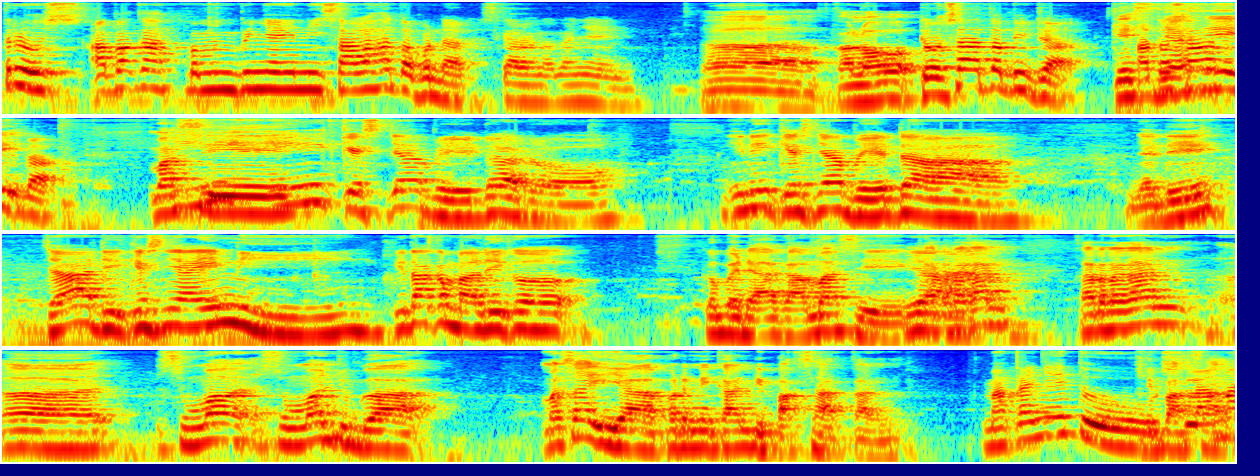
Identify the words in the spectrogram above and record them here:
Terus, apakah pemimpinnya ini salah atau benar? Sekarang tak tanyain. Eh, kalau Dosa atau tidak? atau salah sih tidak? masih Ini case-nya beda dong. Ini case-nya beda. jadi Jadi case-nya ini kita kembali ke ke beda agama sih. Ya. Karena kan karena kan eh, semua semua juga masa iya pernikahan dipaksakan. Makanya itu, Dipaksakan. selama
